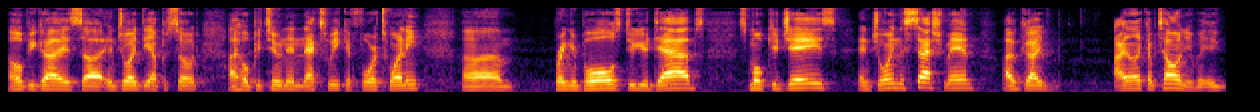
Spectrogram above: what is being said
I hope you guys uh, enjoyed the episode. I hope you tune in next week at 420. Um, bring your bowls, do your dabs, smoke your J's, and join the sesh, man. I, I, I like I'm telling you,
